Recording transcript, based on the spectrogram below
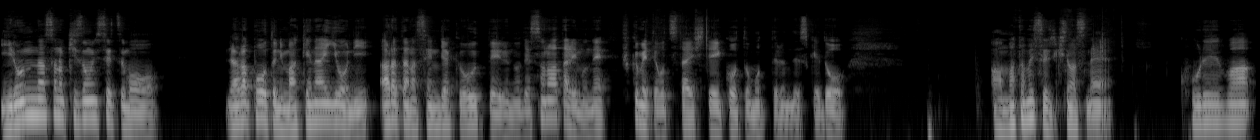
いろんなその既存施設も、ララポートに負けないように新たな戦略を打っているので、そのあたりもね、含めてお伝えしていこうと思ってるんですけど、あ、またメッセージ来てますね。これは、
